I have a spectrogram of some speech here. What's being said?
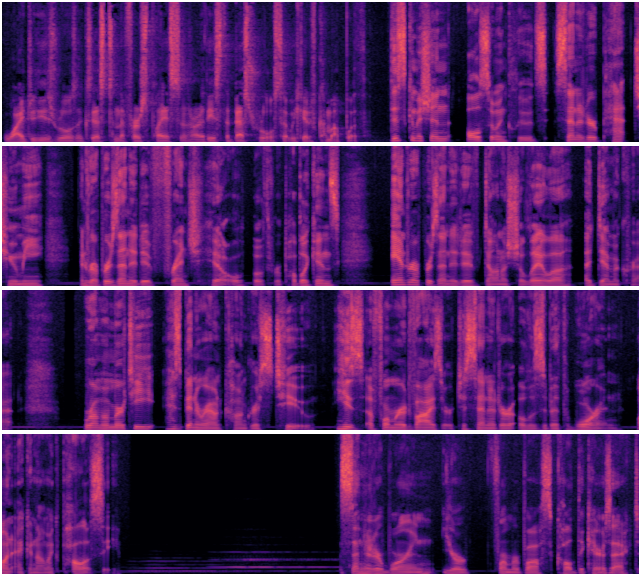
why do these rules exist in the first place, and are these the best rules that we could have come up with? This commission also includes Senator Pat Toomey and Representative French Hill, both Republicans, and Representative Donna Shalala, a Democrat. Ramamurthy has been around Congress too. He's a former advisor to Senator Elizabeth Warren on economic policy. Senator Warren, your former boss, called the CARES Act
